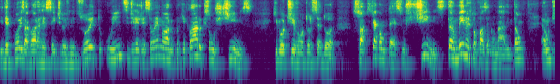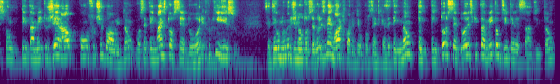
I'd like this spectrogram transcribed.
e depois, agora recente, 2018, o índice de rejeição é enorme, porque claro que são os times que motivam o torcedor. Só que o que acontece? Os times também não estão fazendo nada. Então, é um descontentamento geral com o futebol. Então, você tem mais torcedores do que isso você tem um número de não torcedores menor que 41%. Quer dizer, tem, não, tem, tem torcedores que também estão desinteressados. Então,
